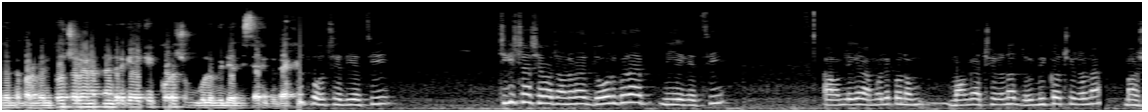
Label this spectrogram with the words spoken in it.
জানতে পারবেন। তো চলেন আপনাদেরকে এক এক করে সবগুলো ভিডিও বিস্তারিত দেখেন পৌঁছে দিয়েছি। চিকিৎসা সেবা জনগণের দৌড়গোড়ায় নিয়ে গেছি। আওয়ামী লীগের আমলে কোনো মঙ্গা ছিল না, দুর্ভিক্ষ ছিল না। মানুষ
